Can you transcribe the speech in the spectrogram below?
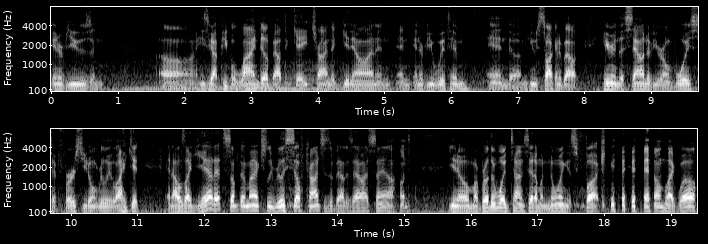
interviews, and uh, he's got people lined up out the gate trying to get on and, and interview with him. And um, he was talking about hearing the sound of your own voice. At first, you don't really like it, and I was like, yeah, that's something I'm actually really self conscious about is how I sound. You know, my brother one time said I'm annoying as fuck. and I'm like, well,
